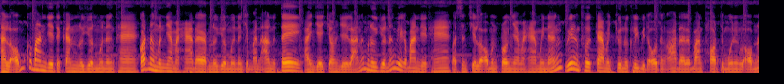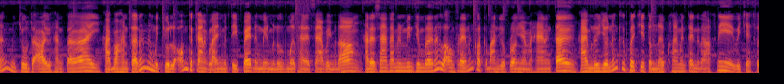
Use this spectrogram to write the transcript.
ហើយលោកអ៊ំក៏បាននិយាយទៅកាន់មនុស្សយន្តមួយនឹងថាគាត់នឹងមិនញ៉ាំអាហារដែលមនុស្សយន្តមួយនឹងចំអិនឲ្យនោះទេហើយនិយាយចោះនិយាយឡើងនឹងមនុស្សយន្តនឹងវាក៏បាននិយាយថាបើសិនជាលោកអ៊ំមិនប្រញ៉ាំអាហារមួយនឹងវានឹងធ្វើការបញ្ជូននៅគ្លីបវីដេអូទាំងអស់ដែលបានថតជាមួយនឹងលោកអ៊ំនឹងបញ្ជូនទៅឲ្យ Hunter ហើយហើយបង Hunter នឹងនឹងបញ្ជូនលោកអ៊ំទៅកាន់កន្លែងមន្ទីរពេទ្យនឹងមានមនុស្សមើលថែរក្សាវិញម្ដងហើយដោយសារតែមានមានជំរឿនហ្នឹងលោកអ៊ំ Frank ហ្នឹងគាត់ក៏បានយកព្រមញ៉ាំអាហារហ្នឹងទៅហើយមនុស្សយន្តហ្នឹងគឺពិតជាទំនើបខ្លាំងមែនទែនអ្នកនរគ្នាវាចេះធ្វើ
